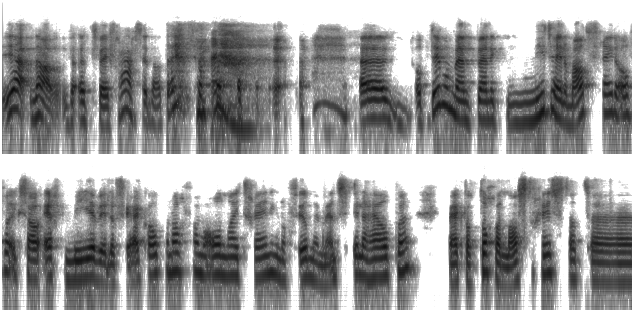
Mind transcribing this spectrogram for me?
Ja, nou, eh, twee vragen zijn dat. Hè? Eh, op dit moment ben ik niet helemaal tevreden over. Ik zou echt meer willen verkopen nog van mijn online training. Nog veel meer mensen willen helpen. Ik merk dat het toch wel lastig is. Dat, eh,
